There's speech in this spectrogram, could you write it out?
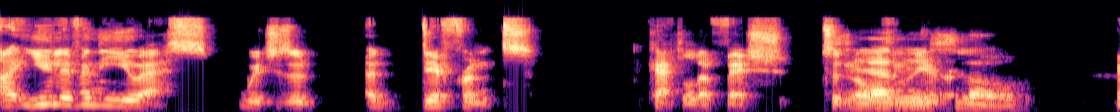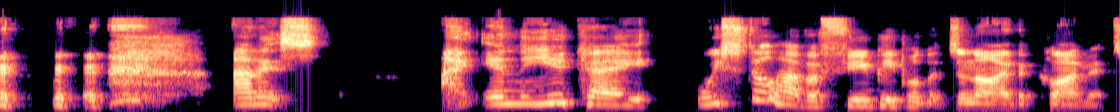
Uh, you live in the US, which is a, a different kettle of fish to Northern Europe. And it's in the UK, we still have a few people that deny the climate,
